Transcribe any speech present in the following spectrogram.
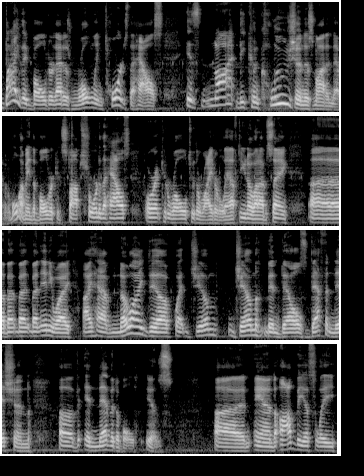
by the boulder that is rolling towards the house is not, the conclusion is not inevitable. I mean, the boulder could stop short of the house or it could roll to the right or left. You know what I'm saying? Uh, but but but anyway, I have no idea what Jem Jem Bendell's definition of inevitable is, uh, and obviously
